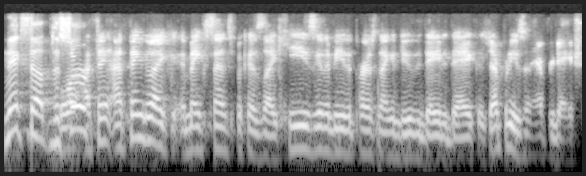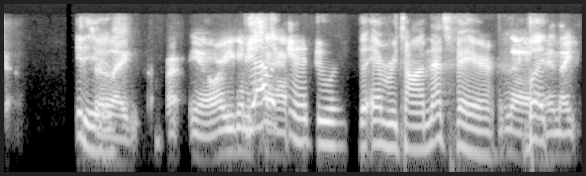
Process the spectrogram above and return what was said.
Next up, the well, sir. I think I think like it makes sense because like he's going to be the person that can do the day to day because Jeopardy is an everyday show. It is. So like, you know, are you going to have can't do it the every time. That's fair. no? but- and like,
